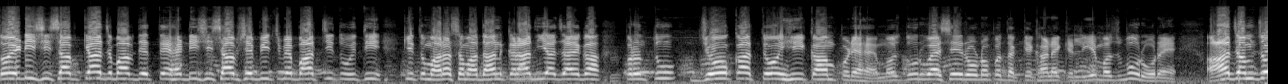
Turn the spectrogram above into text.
तो एडीसी साहब क्या जवाब देते हैं? डीसी साहब से बीच में बातचीत हुई थी कि तुम्हारा समाधान करा दिया जाएगा परंतु जो का त्यों ही काम पड़ा है। मजदूर वैसे ही रोडों पर धक्के खाने के लिए मजबूर हो रहे हैं। आज हम जो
